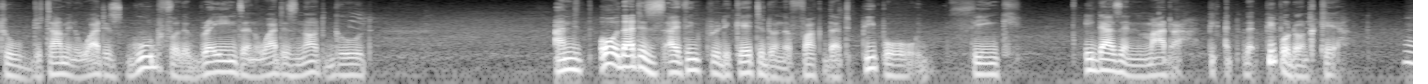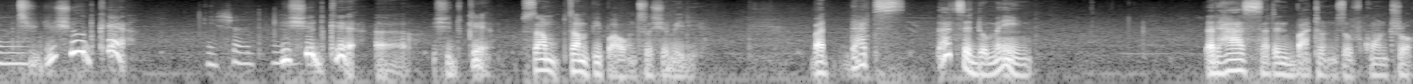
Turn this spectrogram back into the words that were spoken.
to determine what is good for the brains and what is not good. And it, all that is, I think, predicated on the fact that people think it doesn't matter, that people don't care. But you, should care. You should. You should care. Uh, you should care. Some, some people are on social media. But that's, that's a domain that has certain buttons of control.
